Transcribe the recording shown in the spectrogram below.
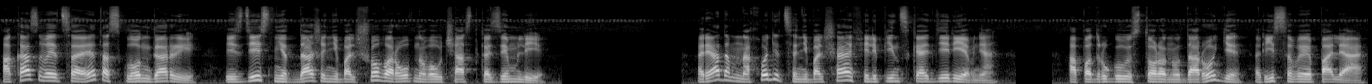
Оказывается, это склон горы, и здесь нет даже небольшого ровного участка земли. Рядом находится небольшая филиппинская деревня, а по другую сторону дороги рисовые поля.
